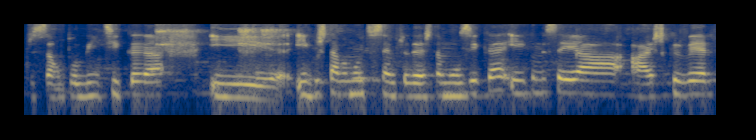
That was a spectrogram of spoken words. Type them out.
pressão política e, e gostava muito sempre desta música e comecei a, a escrever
